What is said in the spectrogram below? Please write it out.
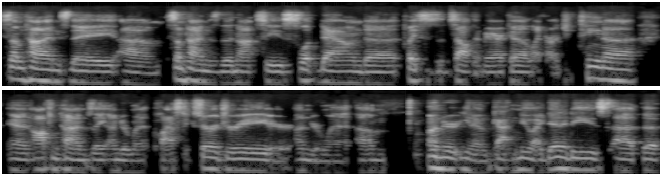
Sometimes they, um, sometimes the Nazis slipped down to places in South America, like Argentina. And oftentimes they underwent plastic surgery or underwent um, under you know got new identities. Uh, the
